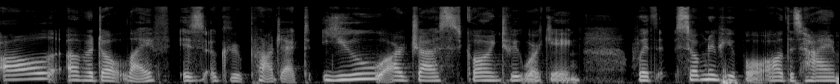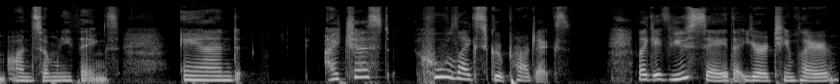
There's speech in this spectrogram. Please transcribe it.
all of adult life is a group project. You are just going to be working with so many people all the time on so many things. And I just, who likes group projects? Like, if you say that you're a team player,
